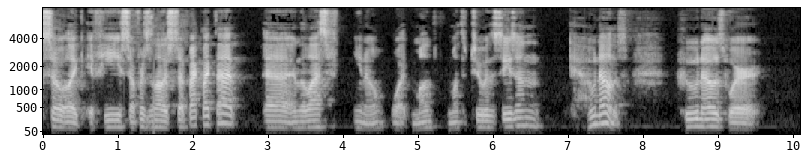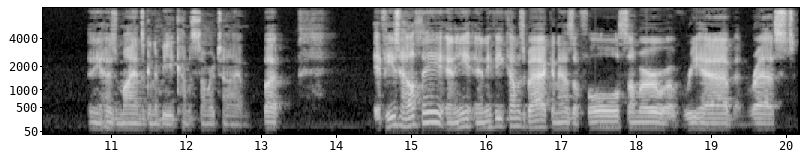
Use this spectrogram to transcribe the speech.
so like if he suffers another setback like that uh, in the last you know what month month or two of the season, who knows, who knows where his mind's going to be come summertime. But if he's healthy and he and if he comes back and has a full summer of rehab and rest,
